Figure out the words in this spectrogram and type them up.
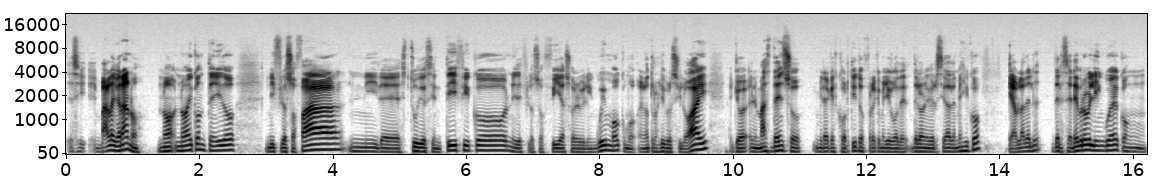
es decir, va grano. No, no hay contenido ni filosofal, ni de estudio científico, ni de filosofía sobre el bilingüismo, como en otros libros sí lo hay. Yo, el más denso, mira que es cortito, fue el que me llegó de, la Universidad de México, que habla del, cerebro bilingüe con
